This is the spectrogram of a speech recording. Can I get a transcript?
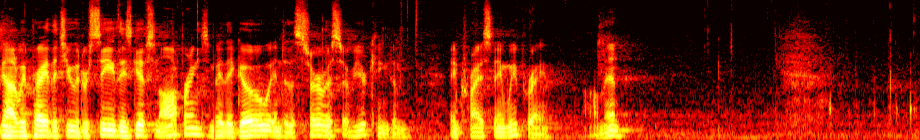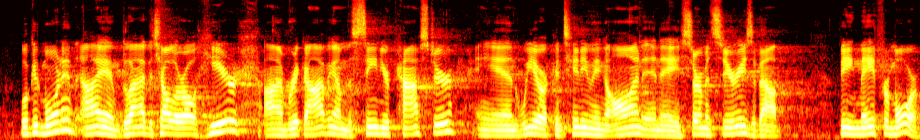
God, we pray that you would receive these gifts and offerings. May they go into the service of your kingdom. In Christ's name we pray. Amen. Well, good morning. I am glad that y'all are all here. I'm Rick Ivy. I'm the senior pastor, and we are continuing on in a sermon series about being made for more.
